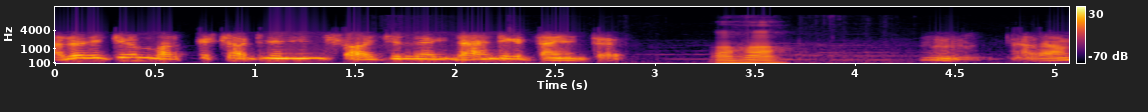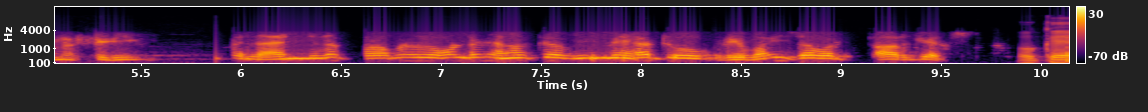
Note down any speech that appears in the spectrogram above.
പലതിലും വർക്ക് സ്റ്റാർട്ട് ചെയ്യാൻ സാധിച്ചില്ല. ലാൻഡ് കിട്ടാനായിട്ട് അതാണ് ശരി. ലാൻഡിന്റെ പ്രോബ്ലം കൊണ്ട് ഞങ്ങൾക്ക് we may have to revise our targets okay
